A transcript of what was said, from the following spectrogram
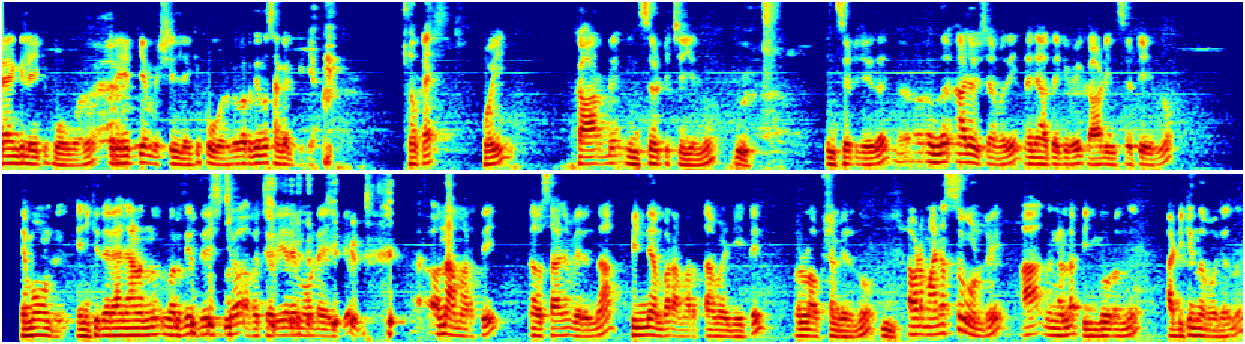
ബാങ്കിലേക്ക് പോവുകയാണ്. ഒരു എ ടി എം മെഷീനിലേക്ക് പോവുകയാണ്. വെറുതെ ഒന്ന് സങ്കല്പിക്കാം. ഓക്കെ പോയി കാർഡ് ഇൻസേർട്ട് ചെയ്യുന്നു. ഇൻസേർട്ട് ചെയ്ത് ഒന്ന് ആലോചിച്ചാൽ മതി. അതിനകത്തേക്ക് പോയി കാർഡ് ഇൻസേർട്ട് ചെയ്യുന്നു. എമൗണ്ട് എനിക്ക് തരാനാണെന്ന് വെറുതെ ഉദ്ദേശിച്ചോ? അപ്പൊ ചെറിയൊരു എമൗണ്ട് ആയിരിക്കും. ഒന്ന് അമർത്തി. അവസാനം വരുന്ന പിൻ നമ്പർ അമർത്താൻ വേണ്ടിയിട്ട് ഉള്ള ഓപ്ഷൻ വരുന്നു. അവിടെ മനസ്സുകൊണ്ട് ആ നിങ്ങളുടെ പിൻ കോഡ് ഒന്ന് അടിക്കുന്ന പോലെ ഒന്ന്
